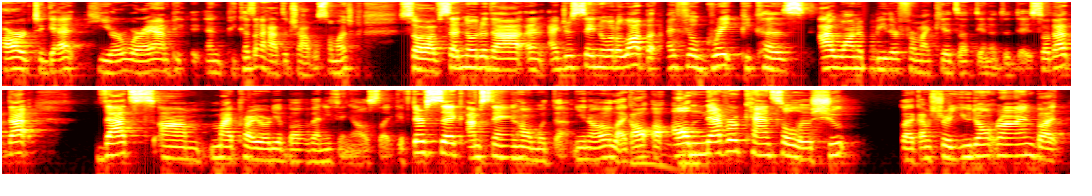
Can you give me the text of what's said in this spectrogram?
hard to get here where I am, and because I have to travel so much. So I've said no to that, and I just say no to a lot. But I feel great because I want to be there for my kids at the end of the day. So that that that's um my priority above anything else like if they're sick i'm staying home with them you know like i'll I'll- never cancel a shoot like i'm sure you don't ryan but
